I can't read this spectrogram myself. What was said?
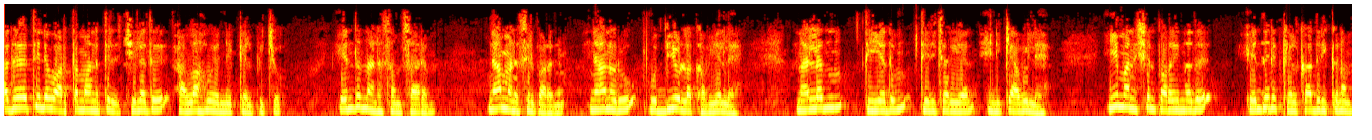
അദ്ദേഹത്തിന്റെ വർത്തമാനത്തിൽ ചിലത് അള്ളാഹു എന്നെ കേൾപ്പിച്ചു. എന്ത് നല്ല സംസാരം. ഞാൻ മനസ്സിൽ പറഞ്ഞു ഞാനൊരു ബുദ്ധിയുള്ള കവിയല്ലേ? നല്ലതും തീയതും തിരിച്ചറിയാൻ എനിക്കാവില്ലേ? ഈ മനുഷ്യൻ പറയുന്നത് എന്തിന് കേൾക്കാതിരിക്കണം?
